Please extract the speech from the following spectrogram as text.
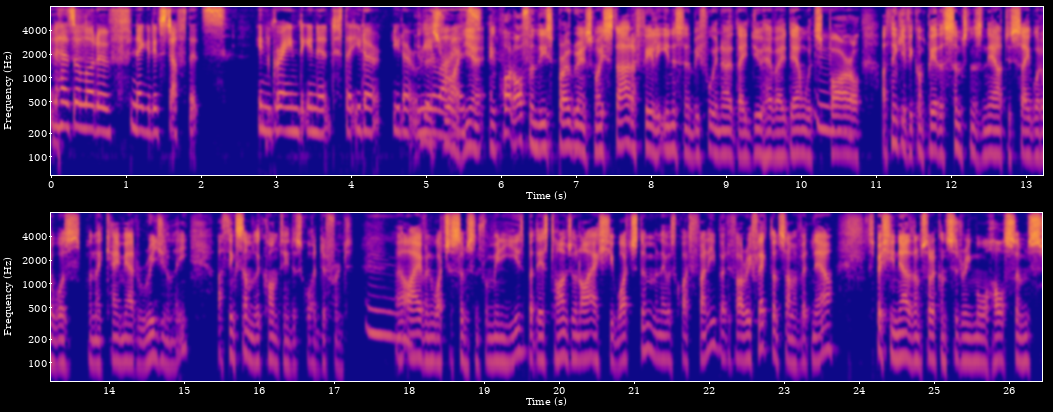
it has a lot of negative stuff that's ingrained in it that you don't you don't realize. That's right, yeah. And quite often these programs may start a fairly innocent before you know it, they do have a downward Mm. spiral. I think if you compare The Simpsons now to say what it was when they came out originally, I think some of the content is quite different. Mm. Uh, I haven't watched The Simpsons for many years, but there's times when I actually watched them and they was quite funny. But if I reflect on some of it now, especially now that I'm sort of considering more wholesome s-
